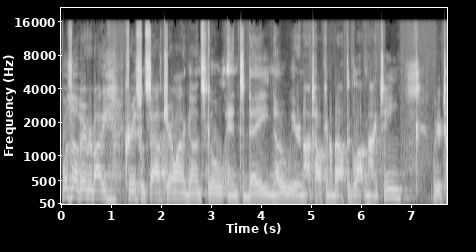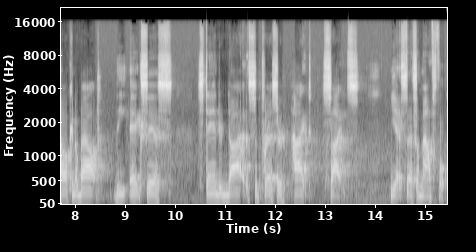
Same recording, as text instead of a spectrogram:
What's up, everybody? Chris with South Carolina Gun School, and today, no, we are not talking about the Glock 19. We are talking about the XS standard dot suppressor height sights. Yes, that's a mouthful.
